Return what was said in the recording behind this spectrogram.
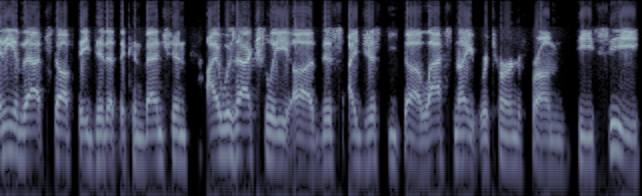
any of that stuff they did at the convention. I was actually uh, this. I just uh, last night returned from D.C.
